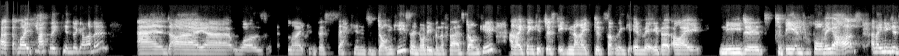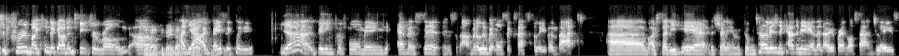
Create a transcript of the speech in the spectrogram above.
at my Catholic kindergarten. And I uh, was like the second donkey, so not even the first donkey. And I think it just ignited something in me that I needed to be in performing arts and I needed to prove my kindergarten teacher wrong. Um, and yeah, I basically, yeah, been performing ever since, um, and a little bit more successfully than that. Um, I've studied here at the Australian Film and Television Academy, and then over in Los Angeles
